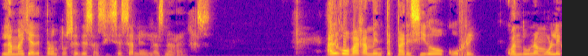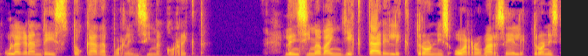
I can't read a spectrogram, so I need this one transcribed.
la malla de pronto se deshace y se salen las naranjas. Algo vagamente parecido ocurre cuando una molécula grande es tocada por la enzima correcta la enzima va a inyectar electrones o a robarse electrones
